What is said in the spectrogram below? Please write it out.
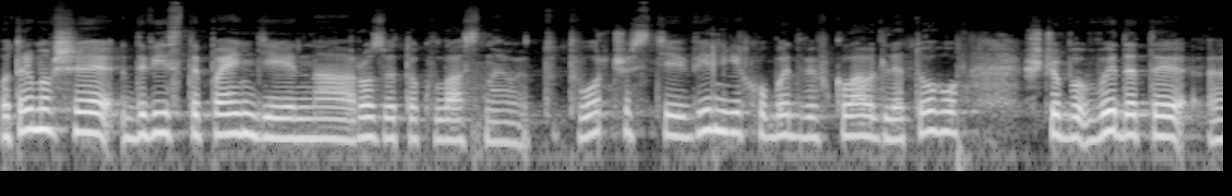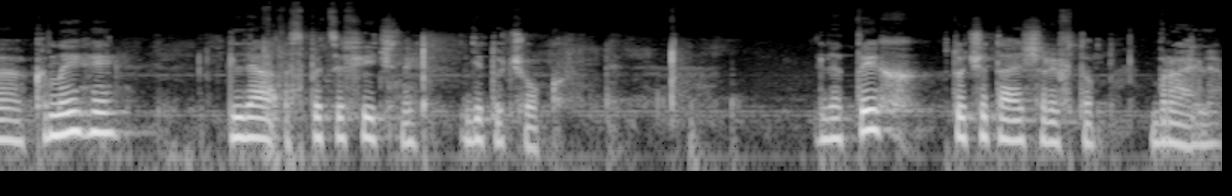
Отримавши дві стипендії на розвиток власної творчості, він їх обидві вклав для того, щоб видати е, книги для специфічних діточок, для тих, хто читає шрифтом Брайля.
